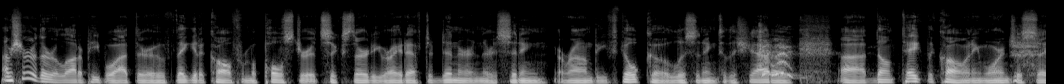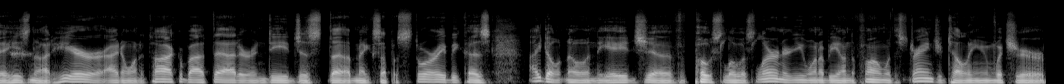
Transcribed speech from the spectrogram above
I'm sure there are a lot of people out there who, if they get a call from a pollster at 6:30 right after dinner and they're sitting around the Philco listening to the Shadow, uh, don't take the call anymore and just say he's not here or I don't want to talk about that or indeed just uh, makes up a story because I don't know. In the age of post Lois Lerner, you want to be on the phone with a stranger telling him what your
